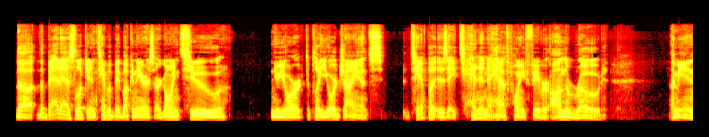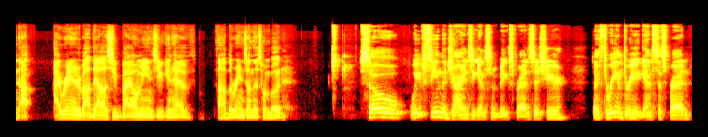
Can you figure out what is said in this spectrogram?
the the badass looking Tampa Bay Buccaneers are going to New York to play your Giants. Tampa is a 10 and a half point favor on the road. I mean, I, I ran it about Dallas. You, by all means, you can have uh, the reins on this one, bud. So we've seen the Giants against some big spreads this year. They're three and three against the spread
